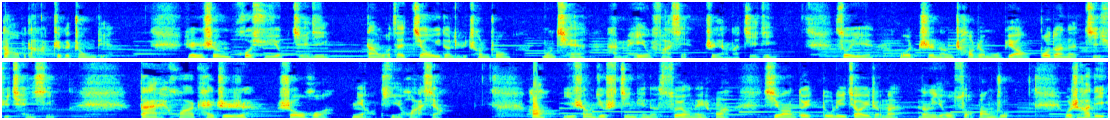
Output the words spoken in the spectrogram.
到不达这个终点。人生或许有捷径，但我在交易的旅程中，目前还没有发现这样的捷径，所以我只能朝着目标不断的继续前行，待花开之日，收获鸟啼花香。好，以上就是今天的所有内容了，希望对独立交易者们能有所帮助。我是哈蒂，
